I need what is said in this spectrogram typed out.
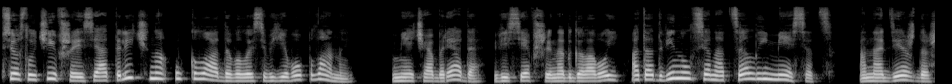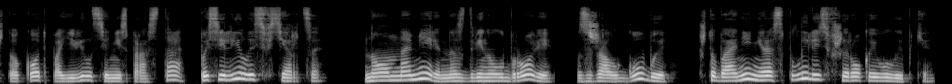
все случившееся отлично укладывалось в его планы. Меч обряда, висевший над головой, отодвинулся на целый месяц, а надежда, что кот появился неспроста, поселилась в сердце но он намеренно сдвинул брови, сжал губы, чтобы они не расплылись в широкой улыбке.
